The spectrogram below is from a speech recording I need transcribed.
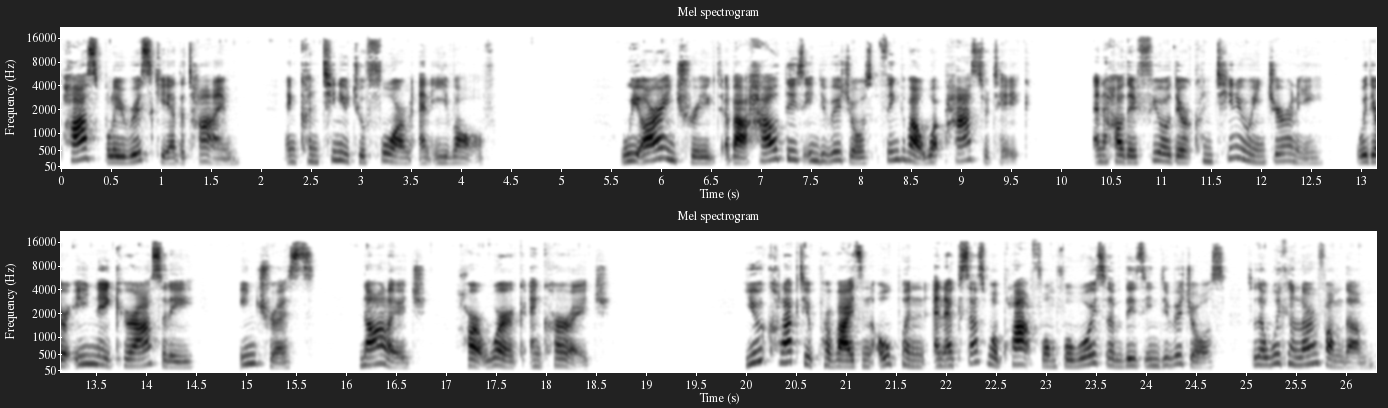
possibly risky at the time, and continue to form and evolve. We are intrigued about how these individuals think about what path to take and how they feel their continuing journey with their innate curiosity, interests, knowledge, hard work, and courage. U Collective provides an open and accessible platform for voice of these individuals so that we can learn from them,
